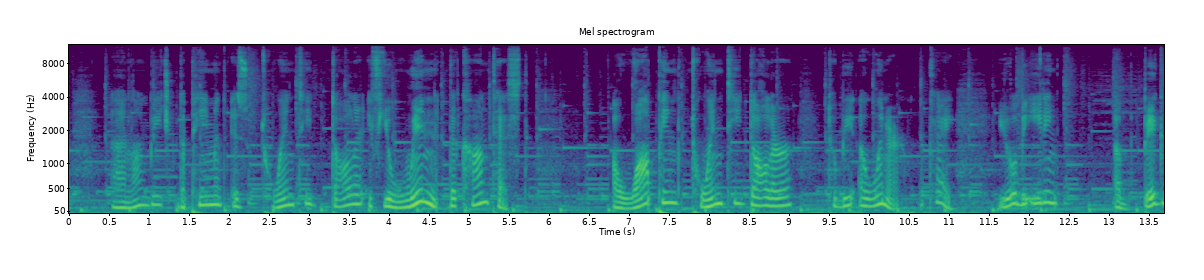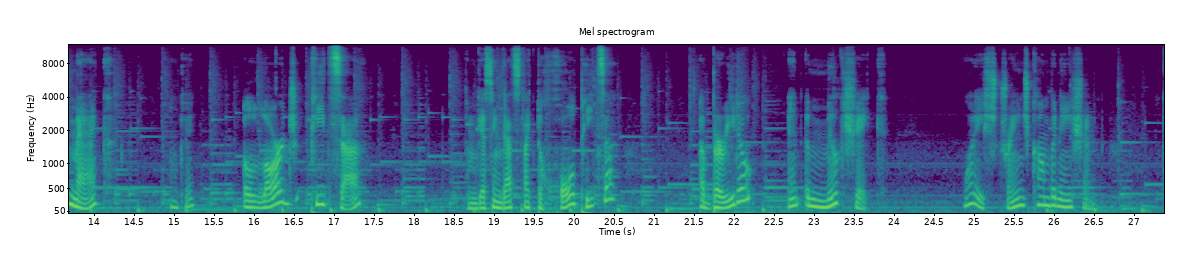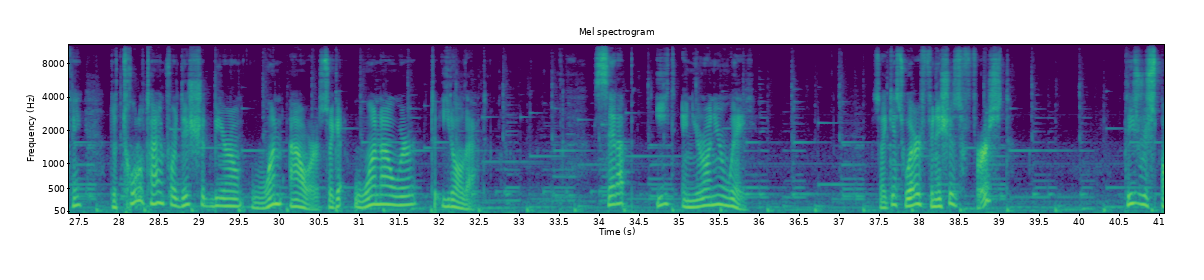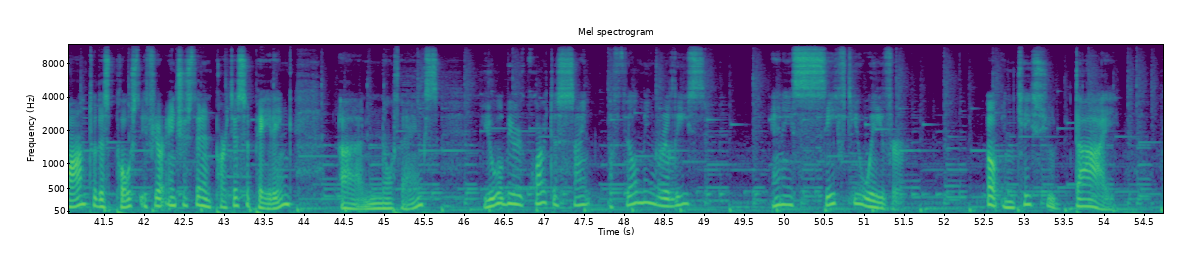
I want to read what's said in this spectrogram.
and Long Beach, the payment is $20 if you win the contest. A whopping $20 to be a winner. Okay, you will be eating a Big Mac, okay, a large pizza. I'm guessing that's like the whole pizza, a burrito, and a milkshake. What a strange combination. Okay, the total time for this should be around one hour. So you get one hour to eat all that. Set up, eat, and you're on your way. So I guess whoever finishes first. Please respond to this post if you're interested in participating. Uh, no thanks. You will be required to sign a filming release and a safety waiver. Oh, in case you die.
